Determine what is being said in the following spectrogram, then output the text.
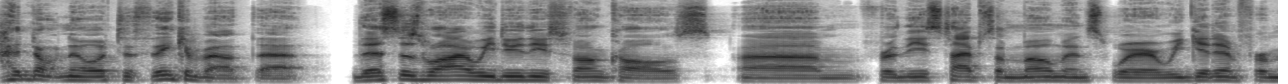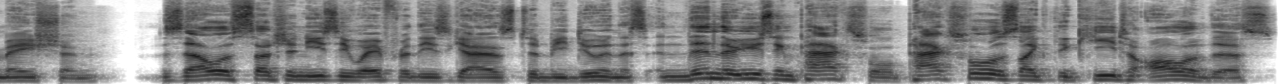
I don't know what to think about that. This is why we do these phone calls um, for these types of moments where we get information. Zelle is such an easy way for these guys to be doing this. And then they're using Paxful. Paxful is like the key to all of this.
